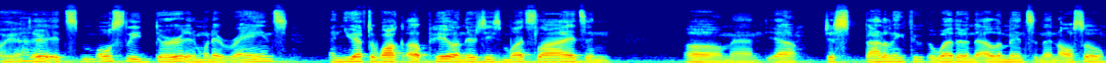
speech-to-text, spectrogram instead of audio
Oh yeah. There, it's mostly dirt, and when it rains, and you have to walk uphill, and there's these mudslides, and oh man, yeah, just battling through the weather and the elements, and then also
